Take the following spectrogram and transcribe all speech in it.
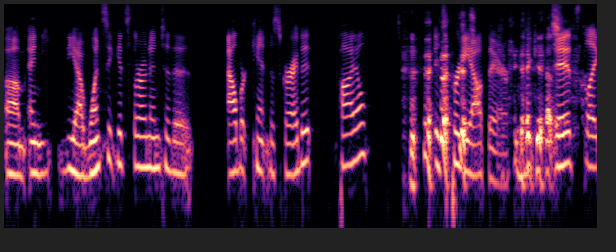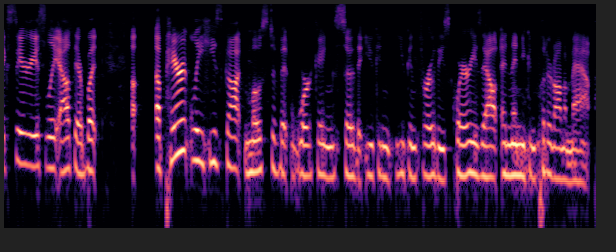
Um, and yeah, once it gets thrown into the Albert can't describe it pile, it's pretty out there. I guess. It's like seriously out there, but uh, apparently he's got most of it working so that you can you can throw these queries out and then you can put it on a map.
